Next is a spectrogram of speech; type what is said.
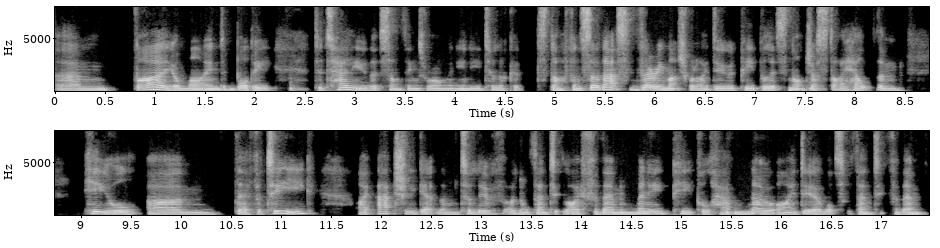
um, via your mind and body to tell you that something's wrong and you need to look at stuff and so that's very much what i do with people it's not just i help them heal um, their fatigue I actually get them to live an authentic life for them. And many people have no idea what's authentic for them.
